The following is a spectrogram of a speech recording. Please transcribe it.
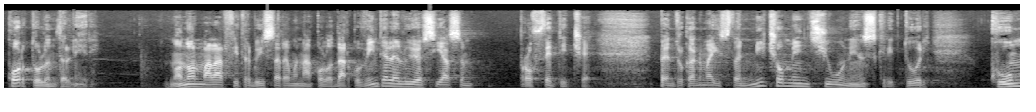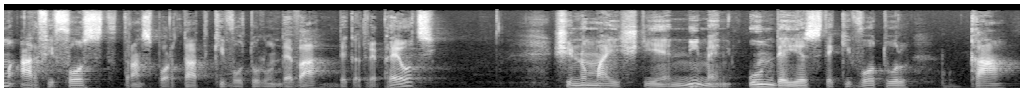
cortul întâlnirii. În normal ar fi trebuit să rămână acolo, dar cuvintele lui Iosia sunt profetice, pentru că nu mai există nicio mențiune în Scripturi cum ar fi fost transportat chivotul undeva de către preoți și nu mai știe nimeni unde este chivotul ca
